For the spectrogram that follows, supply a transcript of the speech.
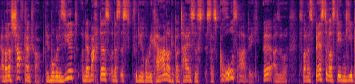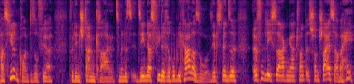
aber das schafft halt Trump. Der mobilisiert und er macht das und das ist für die Republikaner und die Partei ist das, ist das großartig. Ne? Also es war das Beste, was denen je passieren konnte, so für, für den Stand gerade. Zumindest sehen das viele Republikaner so. Selbst wenn sie öffentlich sagen, ja, Trump ist schon scheiße, aber hey,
